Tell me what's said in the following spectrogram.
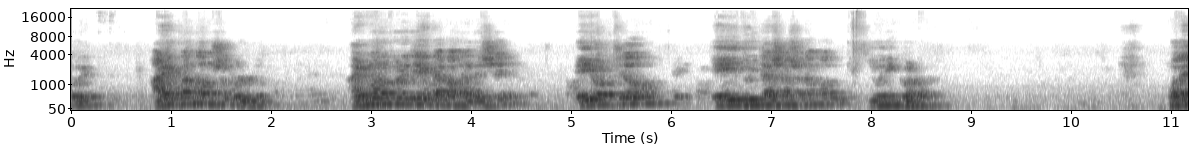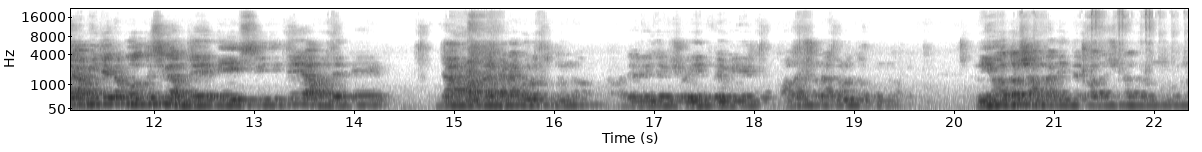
করে আরেকবার ধ্বংস করল। আমি মনে করি যে এটা বাংলাদেশে এই অর্থেও এই দুইটা শাসনামল ইউনিক ফলে আমি যেটা বলতেছিলাম যে এই স্মৃতিতে আমাদেরকে জাগ্রত রাখাটা গুরুত্বপূর্ণ, আমাদের এই যে শহীদ ফ্যামিলির কথা শোনা গুরুত্বপূর্ণ, নিহত সাংবাদিকদের কথা শোনা গুরুত্বপূর্ণ,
